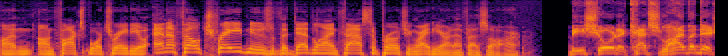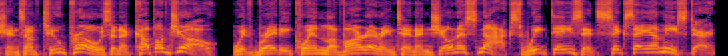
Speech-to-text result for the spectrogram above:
on, on Fox Sports Radio. NFL trade news with the deadline fast approaching right here on FSR. Be sure to catch live editions of Two Pros and a Cup of Joe with Brady Quinn, LaVar Arrington, and Jonas Knox weekdays at 6 a.m. Eastern,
